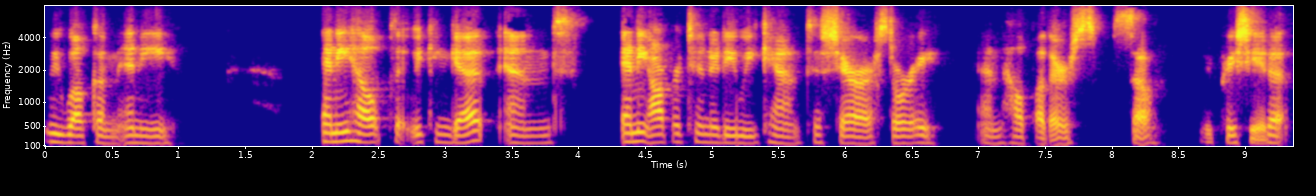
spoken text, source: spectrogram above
we welcome any any help that we can get and any opportunity we can to share our story and help others. So we appreciate it.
